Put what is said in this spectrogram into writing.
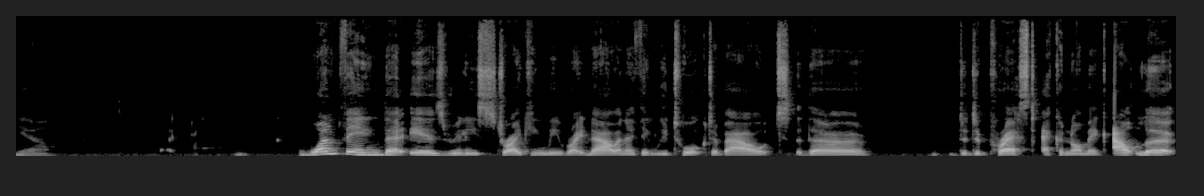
Yeah. One thing that is really striking me right now, and I think we talked about the the depressed economic outlook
